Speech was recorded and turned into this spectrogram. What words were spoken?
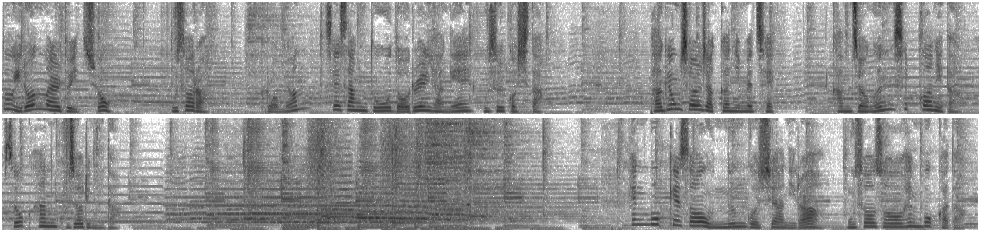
또 이런 말도 있죠. 웃어라. 그러면 세상도 너를 향해 웃을 것이다. 박용철 작가님의 책, 감정은 습관이다. 속 한 구절입니다. 행복해서 웃는 것이 아니라 웃어서 행복하다.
